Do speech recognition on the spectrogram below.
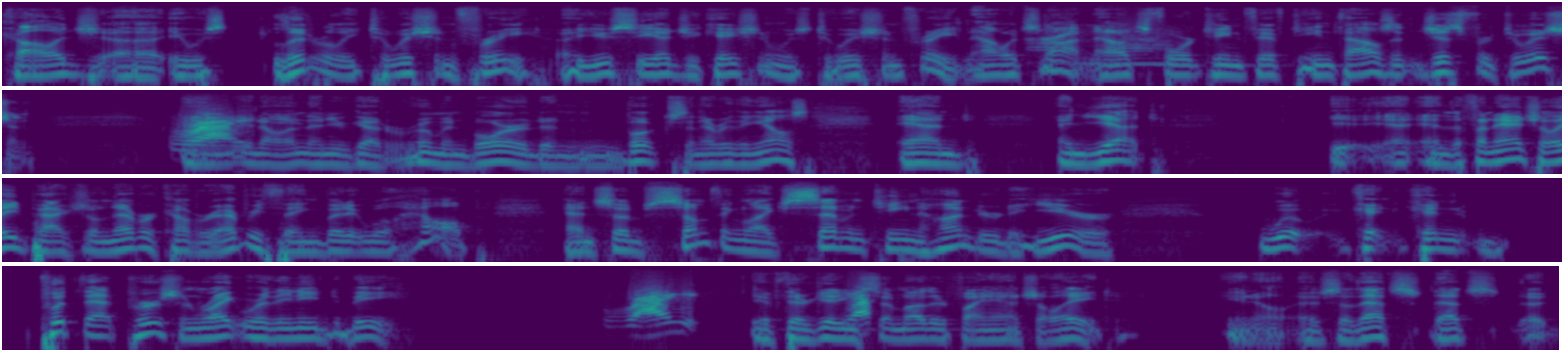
college, uh, it was literally tuition free. A UC education was tuition free. Now it's not. Now it's fourteen, fifteen thousand just for tuition. Right. And, you know, and then you've got room and board and books and everything else, and and yet, and the financial aid package will never cover everything, but it will help. And so something like seventeen hundred a year can can put that person right where they need to be. Right. If they're getting yep. some other financial aid, you know, and so that's that's uh,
